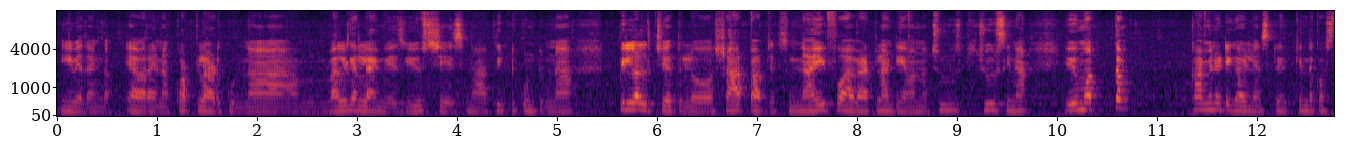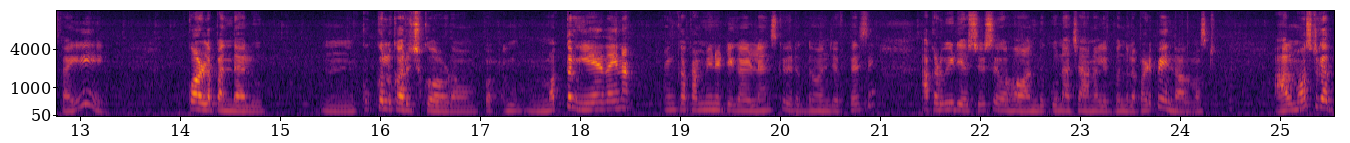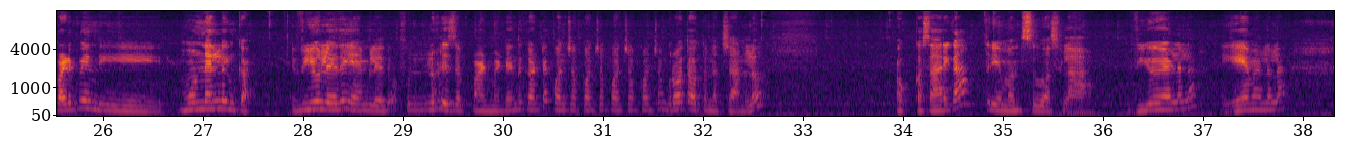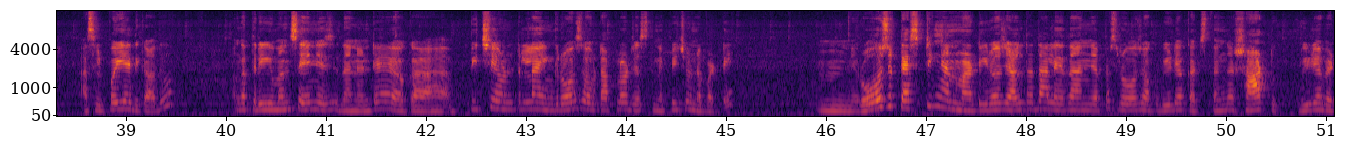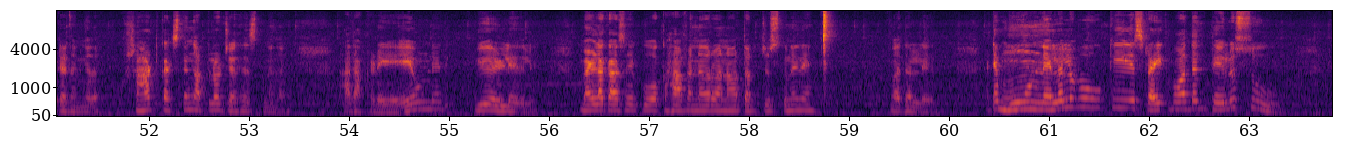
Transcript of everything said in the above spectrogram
ఈ విధంగా. ఎవరైనా కొట్లాడుకున్నా వల్గర్ లాంగ్వేజ్ యూస్ చేసినా తిట్టుకుంటున్నా పిల్లల చేతిలో షార్ప్ ఆబ్జెక్ట్స్ నైఫ్ అవి అట్లాంటివి ఏమన్నా చూ చూసినా ఇవి మొత్తం కమ్యూనిటీ గైడ్లైన్స్ కిందకు వస్తాయి కోళ్ళ పందాలు కుక్కలు కరుచుకోవడం మొత్తం ఏదైనా ఇంకా కమ్యూనిటీ గైడ్లైన్స్కి విరుద్ధం అని చెప్పేసి అక్కడ వీడియోస్ చూసి ఓహో అందుకు నా ఛానల్ ఇబ్బందులు పడిపోయింది ఆల్మోస్ట్. ఆల్మోస్ట్ కదా పడిపోయింది మూడు నెలలు ఇంకా. వ్యూ లేదు ఏం లేదు ఫుల్ డిసప్పాయింట్మెంట్. ఎందుకంటే కొంచెం కొంచెం కొంచెం కొంచెం గ్రోత్ అవుతున్న ఛానల్. ఒక్కసారిగా త్రీ మంత్స్ అసలు వ్యూ వెళ్ళలా ఏం వెళ్ళలా? అసలు పోయేది కాదు. ఒక త్రీ మంత్స్ ఏం చేసేదాన్ని అంటే ఒక పిచ్చి ఉంటుందా ఇంక రోజు ఒకటి అప్లోడ్ చేసుకునే పిచ్చి ఉండబట్టి రోజు టెస్టింగ్ అనమాట ఈరోజు వెళ్తుందా లేదా అని చెప్పేసి రోజు ఒక వీడియో ఖచ్చితంగా షార్ట్ వీడియో పెట్టేదాన్ని కదా. షార్ట్ ఖచ్చితంగా అప్లోడ్ చేసేసుకునేదాన్ని అది అక్కడే ఉండేది. వ్యూ వెళ్ళేదిలే. మళ్ళీ కాసేపు ఒక half an hour one hour తర్వాత చూసుకునేది వదలలేదు. అంటే మూడు నెలలకి స్ట్రైక్ పోద్దని తెలుసు.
